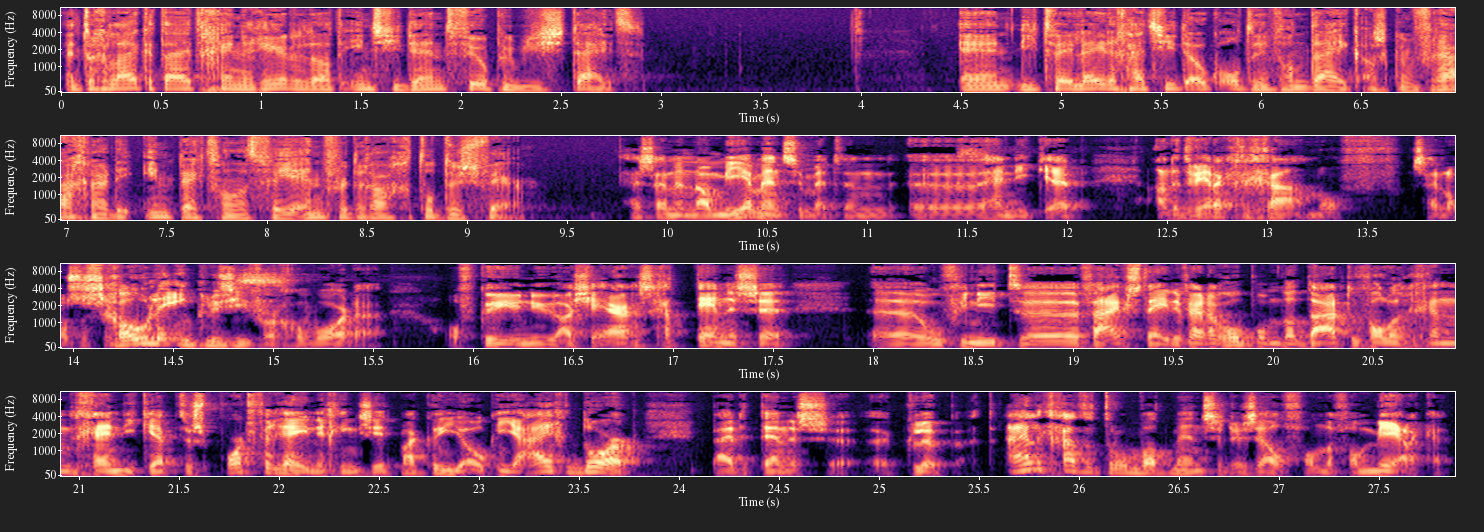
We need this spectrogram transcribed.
En tegelijkertijd genereerde dat incident veel publiciteit. En die tweeledigheid ziet ook Ottin van Dijk als ik een vraag naar de impact van het VN-verdrag tot dusver. Zijn er nou meer mensen met een uh, handicap aan het werk gegaan? Of zijn onze scholen inclusiever geworden? Of kun je nu, als je ergens gaat tennissen, uh, hoef je niet uh, vijf steden verderop, omdat daar toevallig een gehandicapte sportvereniging zit. Maar kun je ook in je eigen dorp bij de tennisclub. Uiteindelijk gaat het erom wat mensen er zelf van, van merken.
